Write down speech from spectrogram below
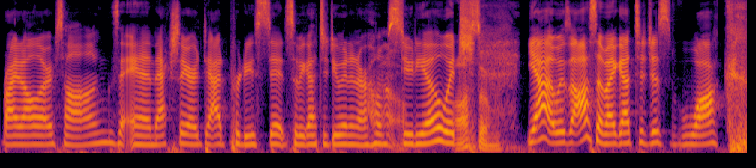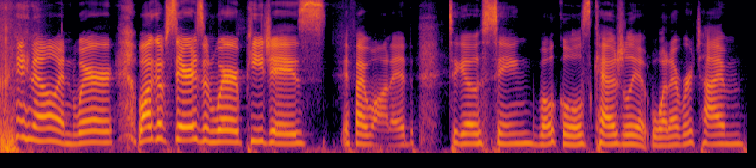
write all our songs and actually our dad produced it so we got to do it in our home Wow. studio which Awesome. yeah, it was awesome. I got to just walk, you know, and wear walk upstairs and wear PJs if I wanted to go sing vocals casually at whatever time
